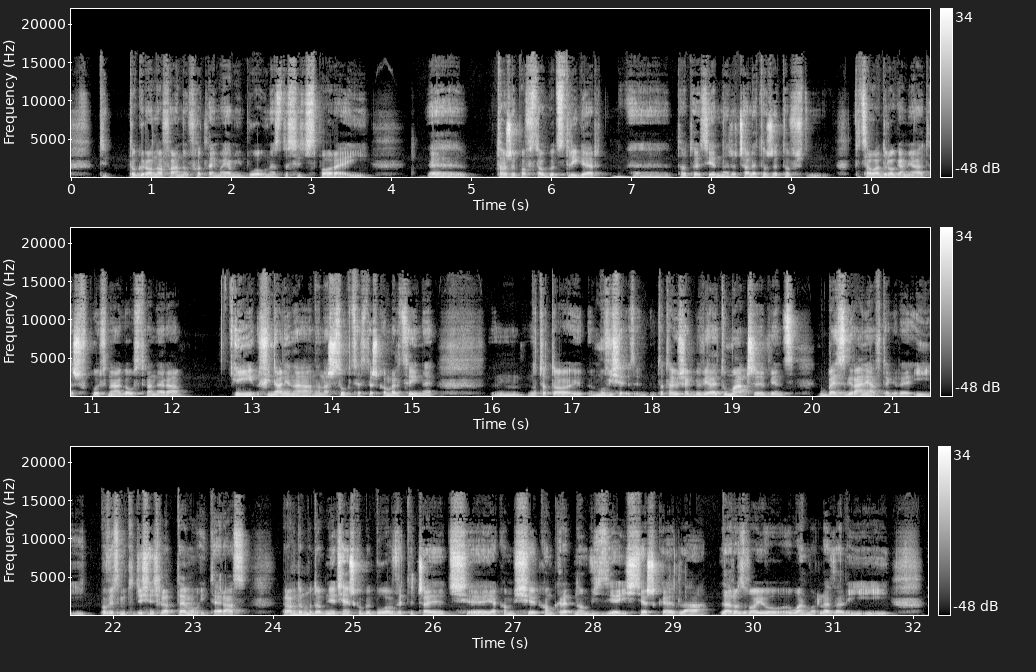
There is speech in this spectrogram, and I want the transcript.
to grono fanów Hotline Miami było u nas dosyć spore i to, że powstał Godstrigger, to, to jest jedna rzecz, ale to, że to, to cała droga miała też wpływ na Ghost Runnera i finalnie na, na nasz sukces też komercyjny, mm, no to to mówi się, to to już jakby wiele tłumaczy, więc bez grania w te gry i, i powiedzmy to 10 lat temu i teraz, Prawdopodobnie mhm. ciężko by było wytyczać e, jakąś konkretną wizję i ścieżkę dla, dla rozwoju One More Level i, i, i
